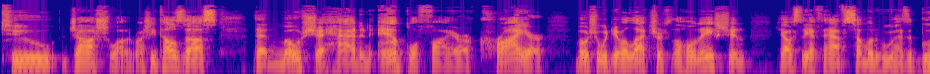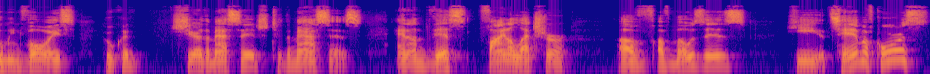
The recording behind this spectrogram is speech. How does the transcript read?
to Joshua. Rashi tells us that Moshe had an amplifier, a crier. Moshe would give a lecture to the whole nation. You obviously have to have someone who has a booming voice who could share the message to the masses. And on this final lecture of, of Moses, he, it's him, of course,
